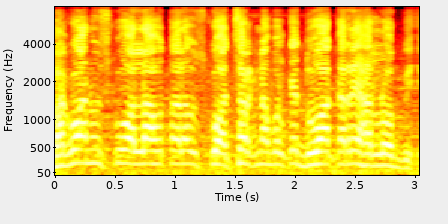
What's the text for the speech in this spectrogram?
भगवान उसको, अल्लाह ताला उसको अच्छा रखना बोल के दुआ कर रहे हर लोग भी।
